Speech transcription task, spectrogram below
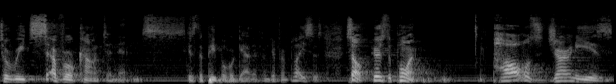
to reach several continents because the people were gathered from different places. So here's the point. Paul's journey is,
